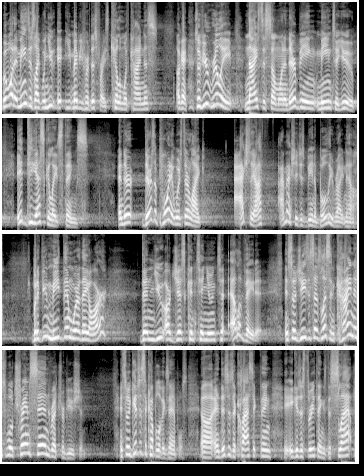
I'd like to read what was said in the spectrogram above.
but what it means is like when you, it, you, maybe you've heard this phrase, kill them with kindness. Okay, so if you're really nice to someone and they're being mean to you, it de escalates things. And there, there's a point at which they're like, actually, I, I'm actually just being a bully right now. But if you meet them where they are, then you are just continuing to elevate it. And so Jesus says, listen, kindness will transcend retribution. And so he gives us a couple of examples. Uh, and this is a classic thing. He gives us three things the slap,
